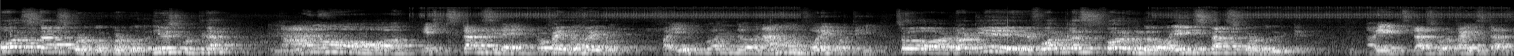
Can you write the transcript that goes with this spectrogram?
ಫೋರ್ ಸ್ಟಾರ್ಸ್ ಕೊಡ್ಬೋದು. ಕೊಡ್ಬೋದು ಎಷ್ಟು ಕೊಡ್ತೀರಾ? ನಾನು ಎಷ್ಟು ಸ್ಟಾರ್ಸ್ ಇದೆ? ಫೈವ್ ಫೈವ್ ಫೈವ್ ಒಂದು ನಾನು ಒಂದು ಫೋರೇ ಕೊಡ್ತೀನಿ. So totally four plus four ಒಂದು ಏಟ್ ಸ್ಟಾರ್ಸ್ ಕೊಡ್ಬೋದು ಇದಕ್ಕೆ ಏಟ್ ಸ್ಟಾರ್ಸ್ ಫೈವ್ ಸ್ಟಾರ್ಸ್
